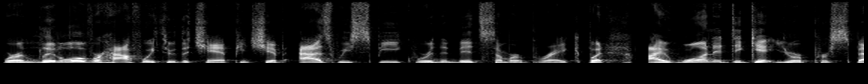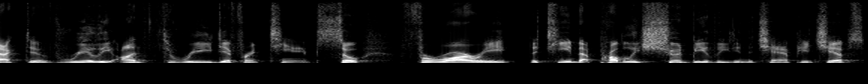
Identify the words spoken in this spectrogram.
we're a little over halfway through the championship as we speak. We're in the midsummer break, but I wanted to get your perspective really on three different teams. So Ferrari, the team that probably should be leading the championships,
